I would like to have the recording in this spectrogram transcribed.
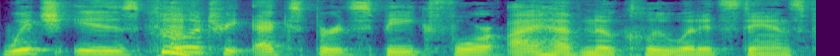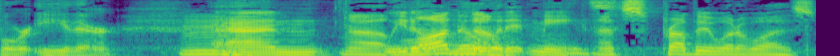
which is Hmm. poetry experts speak for I have no clue what it stands for either. And Uh, we don't know what it means. That's probably what it was.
